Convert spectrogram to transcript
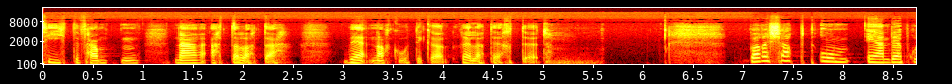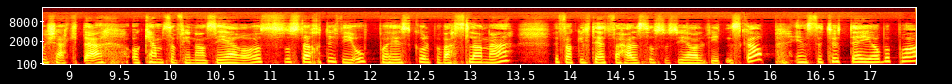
10-15 nære etterlatte ved narkotikarelatert død. Bare kjapt om END-prosjektet og hvem som finansierer oss. Så startet vi opp på Høgskolen på Vestlandet ved Fakultet for helse- og sosialvitenskap. Instituttet jeg jobber på,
